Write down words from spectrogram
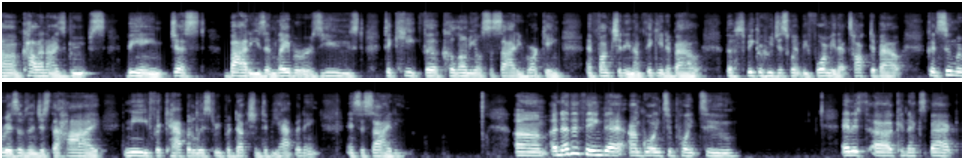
um, colonized groups being just bodies and laborers used to keep the colonial society working and functioning. I'm thinking about the speaker who just went before me that talked about consumerism and just the high need for capitalist reproduction to be happening in society. Um, another thing that I'm going to point to, and it uh, connects back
